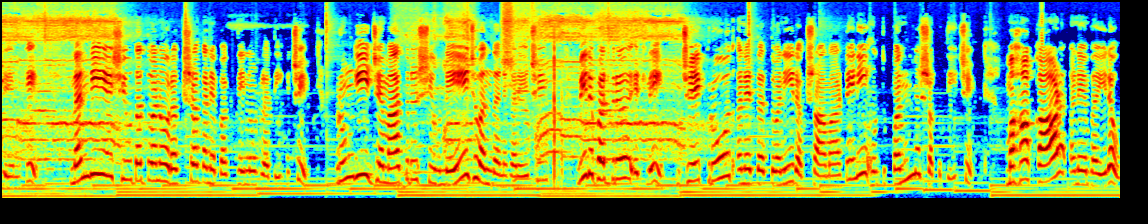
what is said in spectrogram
જેમ કે નંદી એ શિવ તત્વનો રક્ષક અને ભક્તિનું પ્રતીક છે. ભૃંગી જે માત્ર શિવને જ વંદન કરે છે. વીરભદ્ર એટલે જે ક્રોધ અને તત્વની રક્ષા માટેની ઉત્પન્ન શક્તિ છે. મહાકાળ અને ભૈરવ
